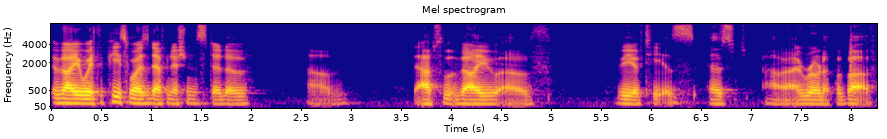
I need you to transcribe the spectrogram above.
evaluate the piecewise definition instead of um, the absolute value of v of t as, as uh, I wrote up above.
